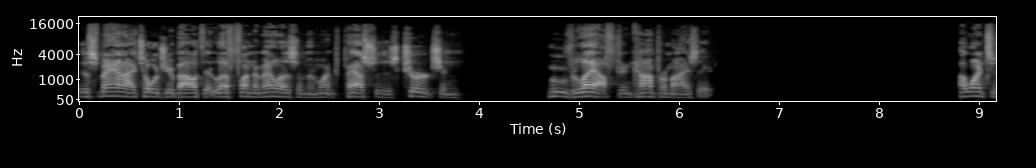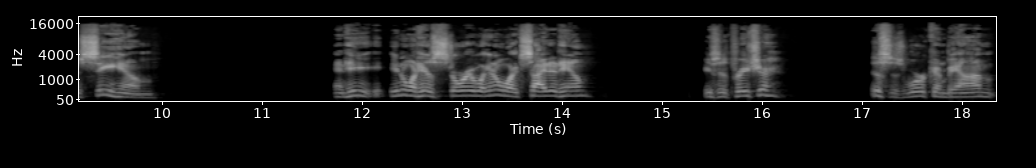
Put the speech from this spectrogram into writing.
this man I told you about that left fundamentalism and went to pastor this church and moved left and compromised it. I went to see him. And he, you know what his story was? You know what excited him? He said, Preacher, this is working beyond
